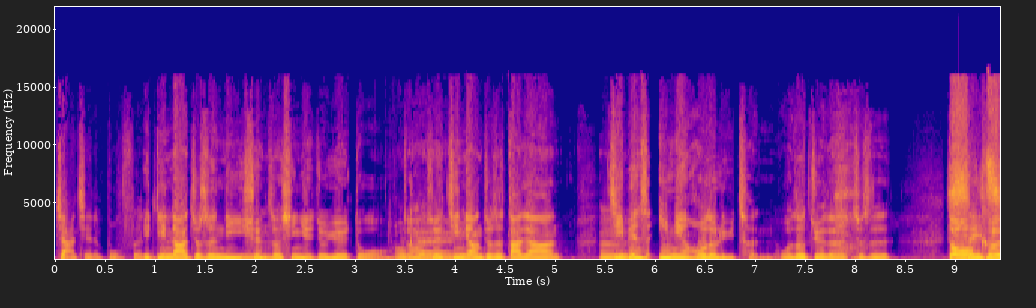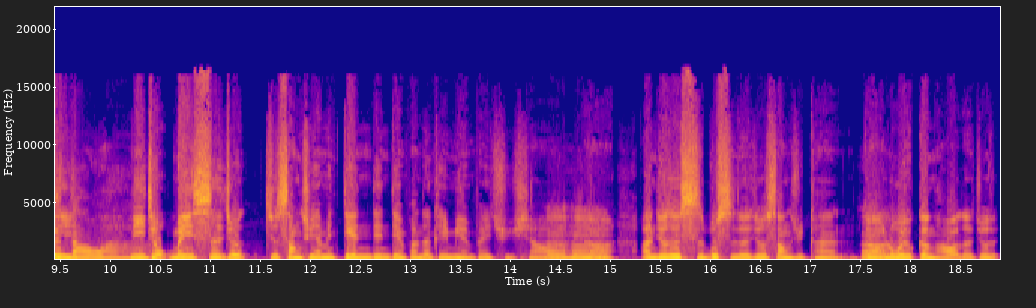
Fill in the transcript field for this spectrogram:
价钱的部分，一定的、啊，就是你选择性也就越多。OK，、嗯、所以尽量就是大家，即便是一年后的旅程，嗯、我都觉得就是都可以。到啊，你就没事就就上去那边点点点，反正可以免费取消，对啊，啊，你就是时不时的就上去看，对吧、啊？嗯、如果有更好的，就是。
